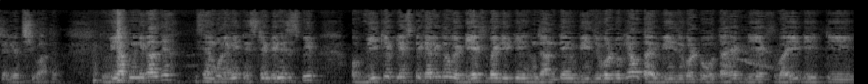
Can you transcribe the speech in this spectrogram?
चलिए, अच्छी बात है। तो v आपने निकाल दिया। इसे हम बोलेंगे इंस्टेंटेनियस स्पीड और v के प्लेस पे क्या लिख दोगे? dx बाई डी टी हम जानते हैं v इक्वल टू क्या होता है? v इक्वल टू होता है dx बाई डी टी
